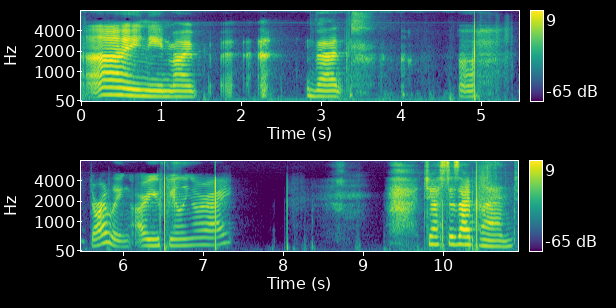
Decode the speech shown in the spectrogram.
I need my that. Uh, darling, are you feeling alright? Just as I planned.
